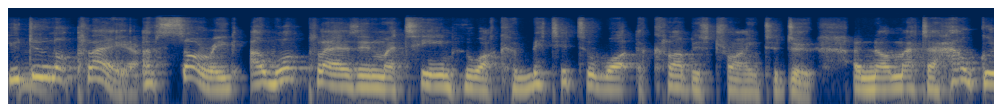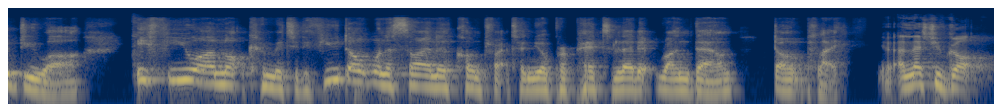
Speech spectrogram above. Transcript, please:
You do not play. Yeah. I'm sorry. I want players in my team who are committed to what the club is trying to do. And no matter how good you are, if you are not committed, if you don't want to sign a contract and you're prepared to let it run down, don't play. Unless you've got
